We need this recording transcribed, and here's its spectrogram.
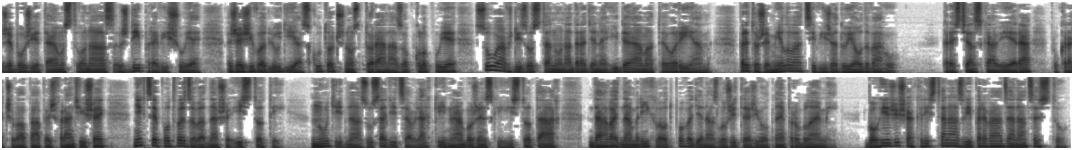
že Božie tajomstvo nás vždy prevyšuje, že život ľudí a skutočnosť, ktorá nás obklopuje, sú a vždy zostanú nadradené ideám a teóriám, pretože milovať si vyžaduje odvahu. Kresťanská viera, pokračoval pápež František, nechce potvrdzovať naše istoty, nútiť nás usadiť sa v ľahkých náboženských istotách, dávať nám rýchle odpovede na zložité životné problémy. Boh Ježiša Krista nás vyprevádza na cestu,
